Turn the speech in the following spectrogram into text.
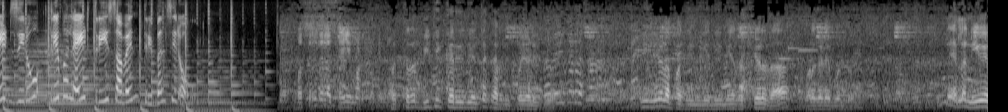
eight zero triple eight three seven triple zero. ಹತ್ತಿರ ಮೀಟಿಂಗ್ ಕರೀರಿ ಅಂತ ಕರೆದಿತ್ತು ಹೇಳಿದ್ರು. ನೀನು ಹೇಳಪ್ಪ ನಿನಗೆ ನೀನೇನಾದ್ರು ಕೇಳ್ದ? ಒಳಗಡೆ ಬಂದು. ಎಲ್ಲ ನೀವೇ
